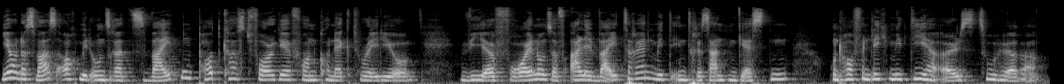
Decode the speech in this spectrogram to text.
Ja, und das war's auch mit unserer zweiten Podcast-Folge von Connect Radio. Wir freuen uns auf alle weiteren mit interessanten Gästen und hoffentlich mit dir als Zuhörer.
